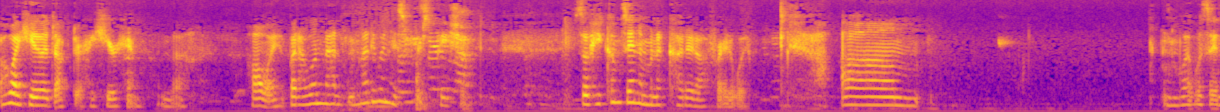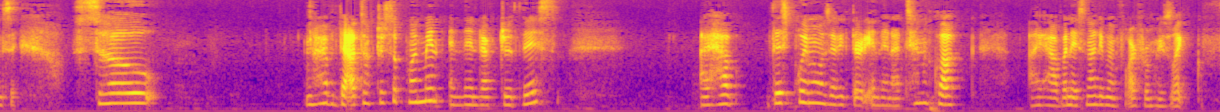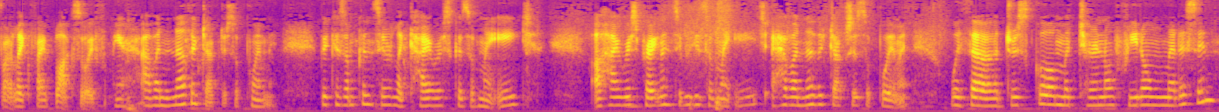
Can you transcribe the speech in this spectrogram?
Oh i hear the doctor. I hear him in the hallway. But i was not, I'm not even his first patient. So if he comes in. I'm gonna cut it off right away um what was I gonna say? So I have that doctor's appointment and then after this I have this appointment was at 8:30 and then at 10 o'clock I have and it's not even far from here it's like five, like five blocks away from here I have another doctor's appointment because I'm considered like high risk because of my age a high risk pregnancy because of my age I have another doctor's appointment with a Driscoll maternal fetal medicine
